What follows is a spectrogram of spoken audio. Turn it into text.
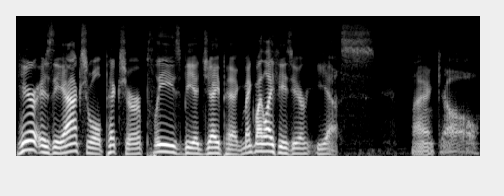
Here is the actual picture. Please be a JPEG. Make my life easier. Yes. Thank you.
